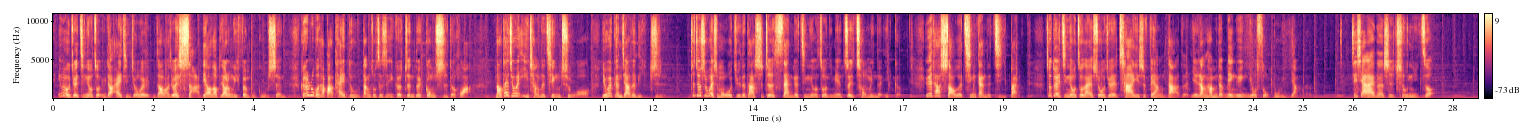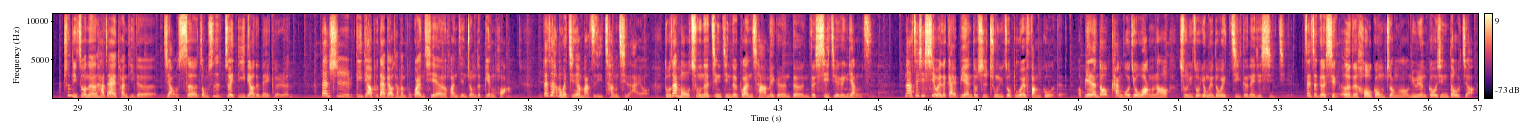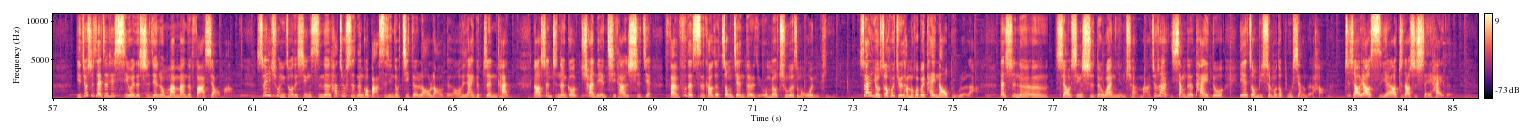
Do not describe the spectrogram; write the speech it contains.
因为我觉得金牛座遇到爱情就会，你知道吗？就会傻掉，然后比较容易奋不顾身。可是如果他把态度当做这是一个针对公事的话，脑袋就会异常的清楚哦，也会更加的理智。这就是为什么我觉得他是这三个金牛座里面最聪明的一个，因为他少了情感的羁绊。这对金牛座来说，我觉得差异是非常大的，也让他们的命运有所不一样了。接下来呢是处女座。处女座呢，他在团体的角色总是最低调的那个人，但是低调不代表他们不关切环境中的变化，但是他们会尽量把自己藏起来哦，躲在某处呢，静静的观察每个人的你的细节跟样子。那这些细微的改变都是处女座不会放过的哦，别人都看过就忘了，然后处女座永远都会记得那些细节。在这个险恶的后宫中哦，女人勾心斗角，也就是在这些细微的事件中慢慢的发酵嘛。所以处女座的心思呢，他就是能够把事情都记得牢牢的哦，很像一个侦探，然后甚至能够串联其他的事件，反复的思考这中间的有没有出了什么问题。虽然有时候会觉得他们会不会太脑补了啦，但是呢，嗯，小心驶得万年船嘛。就算想得太多，也总比什么都不想的好。至少要死也要知道是谁害的。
